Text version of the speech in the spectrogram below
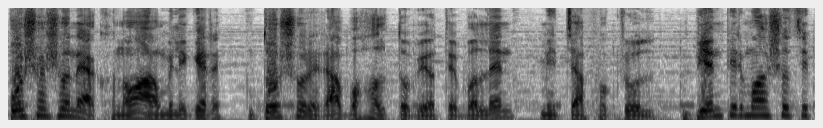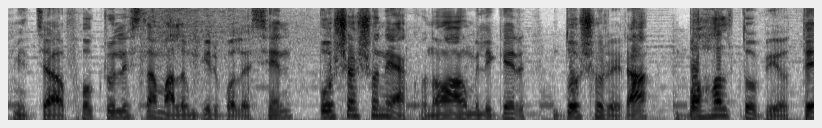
প্রশাসনে এখনও আওয়ামী লীগের দোসরেরা বহাল তবিয়তে বললেন, মির্জা ফখরুল। বিএনপির মহাসচিব মির্জা ফখরুল ইসলাম আলমগীর বলেছেন, প্রশাসনে এখনও আওয়ামী লীগের দোসরেরা বহাল তবিয়তে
